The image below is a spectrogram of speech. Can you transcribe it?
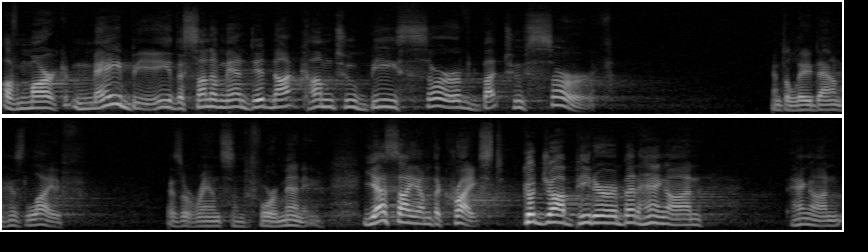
of Mark may be the Son of Man did not come to be served, but to serve and to lay down his life as a ransom for many. Yes, I am the Christ. Good job, Peter, but hang on. Hang on.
